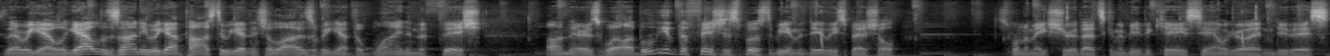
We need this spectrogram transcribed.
So there we go. We got lasagna, we got pasta, we got enchiladas, we got the wine and the fish on there as well. I believe the fish is supposed to be in the daily special. Just want to make sure that's going to be the case. Yeah, we'll go ahead and do this.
